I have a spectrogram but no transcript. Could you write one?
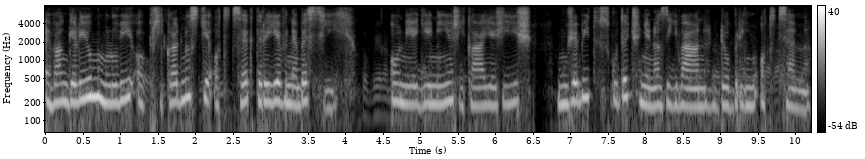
Evangelium mluví o příkladnosti Otce, který je v nebesích. On jediný, říká Ježíš, může být skutečně nazýván dobrým otcem.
